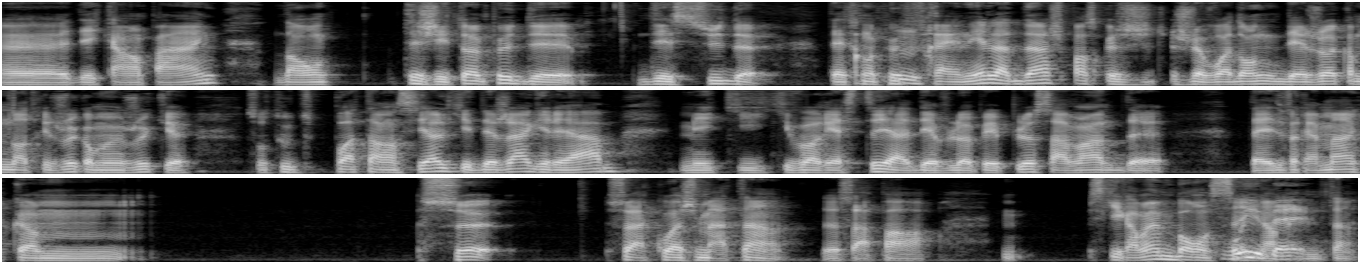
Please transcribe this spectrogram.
euh, des campagnes. Donc j'ai été un peu de, déçu de d'être un peu hmm. freiné là-dedans. Je pense que je, le vois donc déjà comme d'entrée de jeu comme un jeu qui a surtout du potentiel, qui est déjà agréable, mais qui, qui va rester à développer plus avant de d'être vraiment comme ce ce à quoi je m'attends de sa part. Ce qui est quand même bon signe en ben, même temps.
